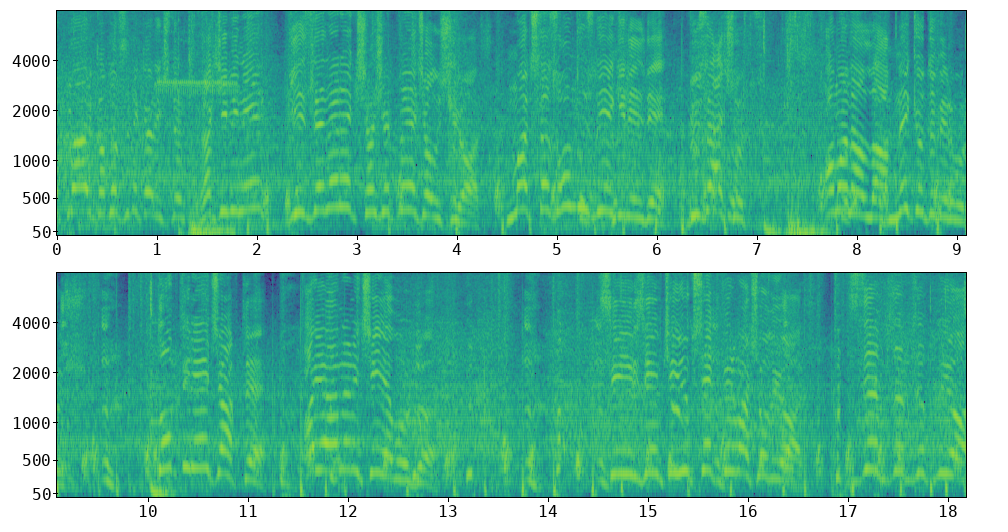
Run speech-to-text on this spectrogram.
toplar kafasını karıştırdı. Rakibini gizlenerek şaşırtmaya çalışıyor. Maçta son düzlüğe girildi. Güzel şut. Aman Allah'ım ne kötü bir vuruş. Top direğe çarptı. Ayağının içiyle vurdu. Seyir zevki yüksek bir maç oluyor. Zıp zıp zıplıyor.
